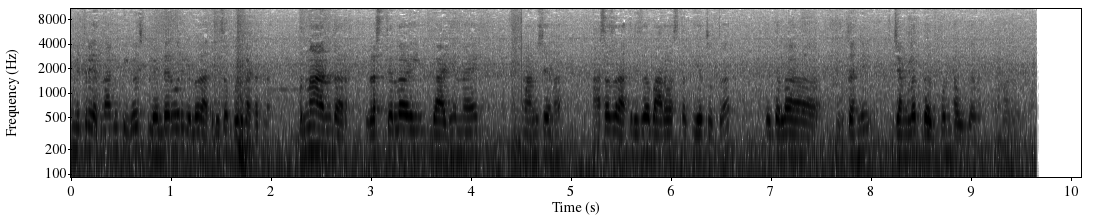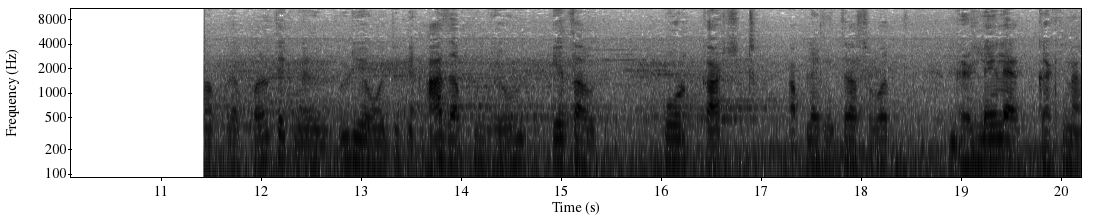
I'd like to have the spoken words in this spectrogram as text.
मित्र आहेत ना आम्ही तिघं स्प्लेंडरवर गेलो रात्रीचं भर काटत ना पुन्हा अंधार. रस्त्याला एक गाडी नाही माणूस आहे ना असाच रात्रीचा बारा वाजता येत होता. तर त्याला भूताने जंगलात दडपून ठेवलं आपल्या परत एक नवीन व्हिडिओमध्ये आज आपण घेऊन येत आहोत पॉडकास्ट आपल्या मित्रासोबत घडलेल्या घटना.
